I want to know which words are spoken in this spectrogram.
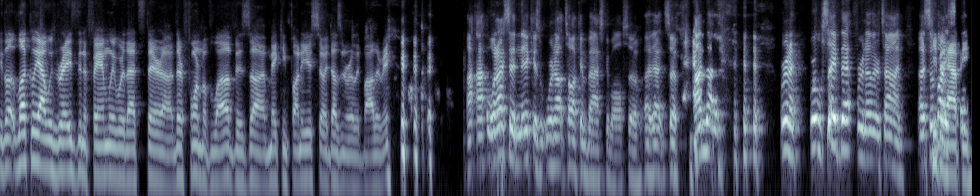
luckily I was raised in a family where that's their uh, their form of love is uh, making fun of you, so it doesn't really bother me. I, I, what I said, Nick, is we're not talking basketball, so uh, that so I'm not. we're gonna we'll save that for another time. Uh, somebody Keep it happy.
